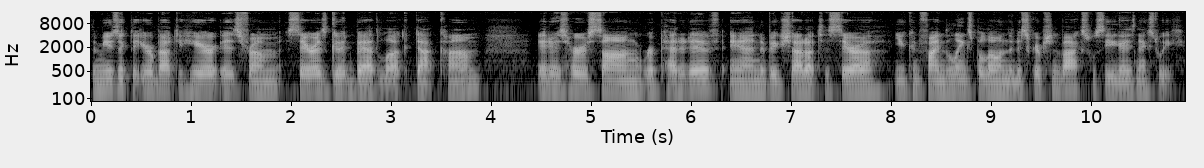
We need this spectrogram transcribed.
The music that you're about to hear is from sarahsgoodbadluck.com. It is her song Repetitive, and a big shout out to Sarah. You can find the links below in the description box. We'll see you guys next week.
